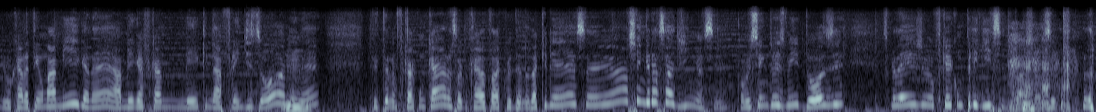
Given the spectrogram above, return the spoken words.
e o cara tem uma amiga, né? A amiga fica meio que na friend zone, Hum. né? Tentando ficar com o cara, só que o cara tá cuidando da criança. Eu achei engraçadinho, assim. Comecei em 2012, só que daí eu fiquei com preguiça de baixar os episódios.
